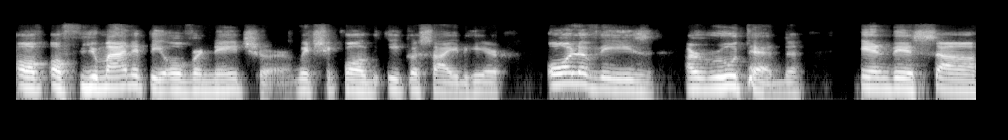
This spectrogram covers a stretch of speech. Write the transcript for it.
of, of humanity over nature which she called ecocide here all of these are rooted in this uh,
